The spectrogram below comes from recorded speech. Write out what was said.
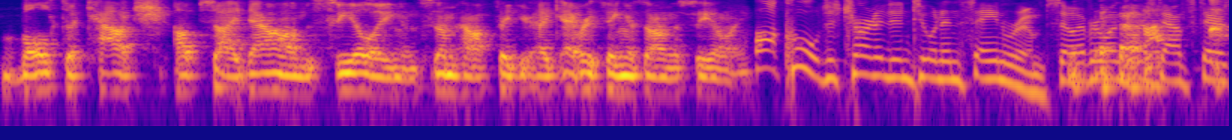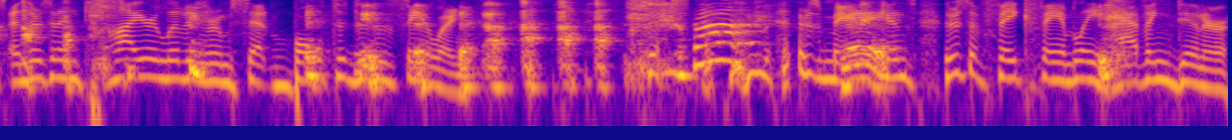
bolt a couch upside down on the ceiling and somehow figure like everything is on the ceiling. Oh, cool. Just turn it into an insane room. So everyone goes downstairs and there's an entire living room set bolted to the ceiling. There's, there's mannequins. There's a fake family having dinner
